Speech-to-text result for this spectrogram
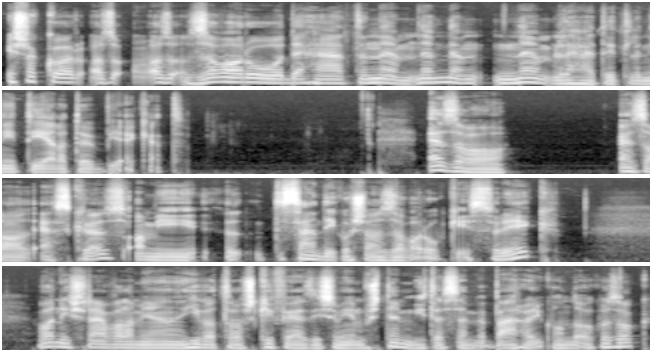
és akkor az, az zavaró, de hát nem, nem, nem, nem lehetetleníti el a többieket. Ez a ez az eszköz, ami szándékosan zavaró készülék, van is rá valamilyen hivatalos kifejezés, ami most nem jut eszembe, bárhogy gondolkozok.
